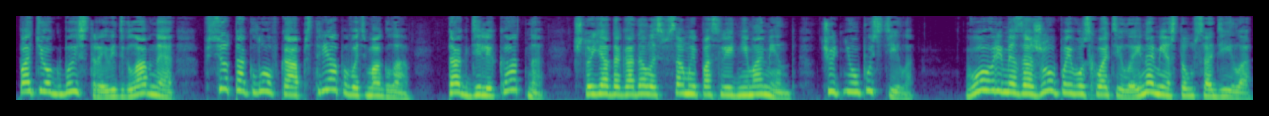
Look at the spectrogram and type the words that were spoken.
Потек быстро, и ведь главное, все так ловко обстряпывать могла, так деликатно, что я догадалась в самый последний момент, чуть не упустила. Вовремя за жопу его схватила и на место усадила.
